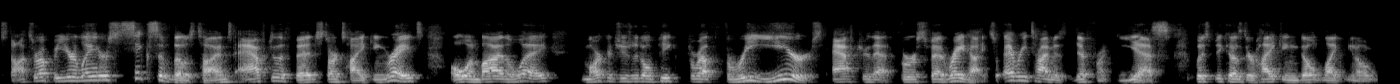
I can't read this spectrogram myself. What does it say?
stocks are up a year later, six of those times after the Fed starts hiking rates. Oh, and by the way, markets usually don't peak for about three years after that first Fed rate hike. So every time is different, yes, but it's because they're hiking. Don't like, you know,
